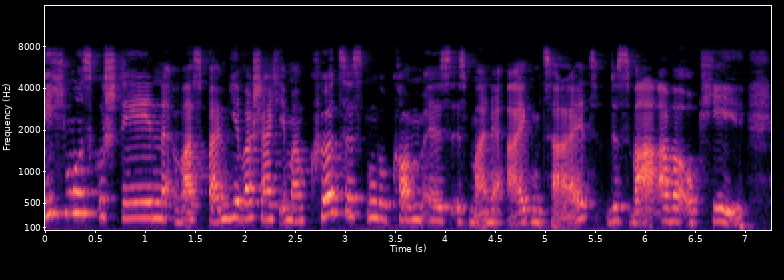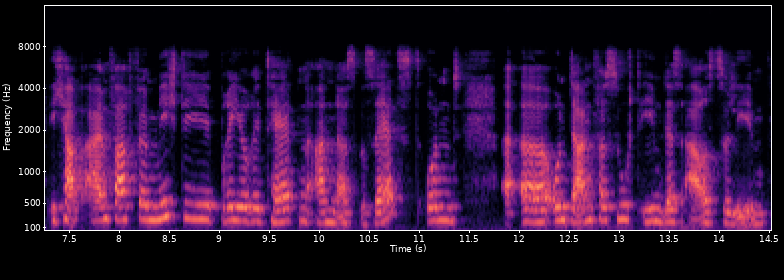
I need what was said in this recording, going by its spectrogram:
Ich muss gestehen, was bei mir wahrscheinlich immer am kürzesten gekommen ist, ist meine Eigenzeit. Das war aber okay. Ich habe einfach für mich die Prioritäten anders gesetzt und, äh, und dann versucht, ihm das auszuleben.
